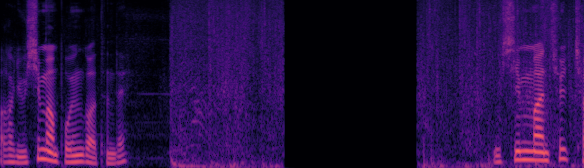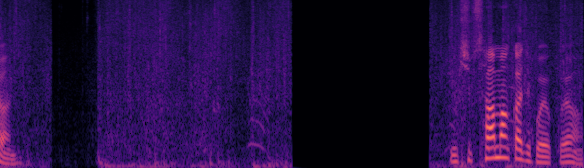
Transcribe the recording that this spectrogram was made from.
아까 60만 보인 것 같은데. 60만 7천. 64만까지 보였고요.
